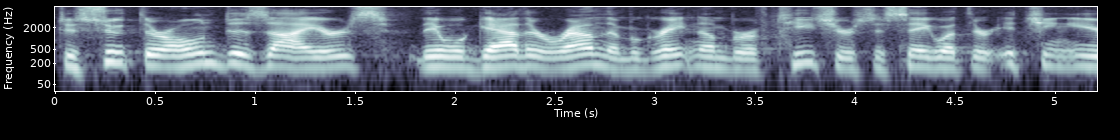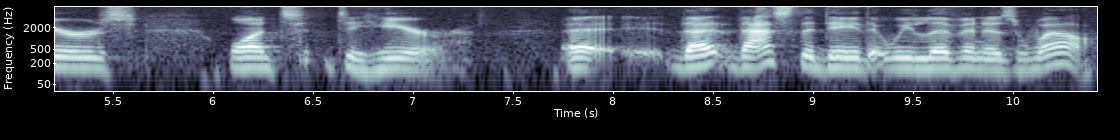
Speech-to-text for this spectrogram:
to suit their own desires, they will gather around them a great number of teachers to say what their itching ears want to hear. Uh, that, that's the day that we live in as well.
